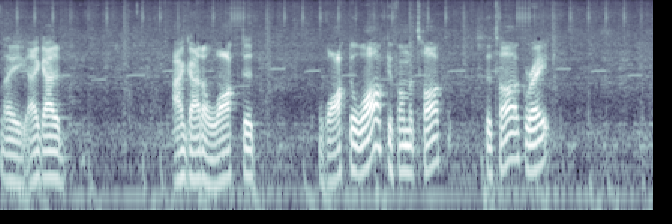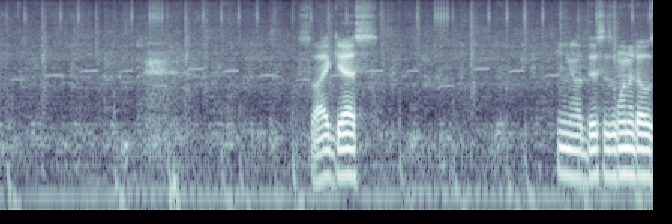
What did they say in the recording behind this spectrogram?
Like, I gotta. I gotta walk the walk the walk if I'm gonna talk the talk, right? So I guess you know this is one of those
